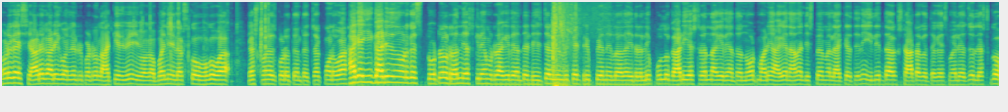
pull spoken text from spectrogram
ನೋಡಿ ಗೈಸ್ ಎರಡು ಗಾಡಿಗೆ ಒಂದ್ ಲೀಟರ್ ಪೆಟ್ರೋಲ್ ಹಾಕಿದ್ವಿ. ಇವಾಗ ಬನ್ನಿ ಲಟ್ಸ್ಕೋ ಹೋಗುವ. ಎಷ್ಟು ಮೈಲೇಜ್ ಕೊಡುತ್ತೆ ಅಂತ ಚೆಕ್ ಮಾಡುವ. ಹಾಗೆ ಈ ಗಾಡಿದು ನೋಡಿ ಗೈಸ್ ಟೋಟಲ್ ರನ್ ಎಷ್ಟು ಕಿಲೋಮೀಟರ್ ಆಗಿದೆ ಅಂತ ಡಿಜಿಟಲ್ ಇಲ್ಲಕ್ಕೆ ಟ್ರಿಪ್ ಏನಿಲ್ಲ ಇದರಲ್ಲಿ ಫುಲ್ ಗಾಡಿ ಎಷ್ಟು ರನ್ ಆಗಿದೆ ಅಂತ ನೋಟ್ ಮಾಡಿ. ಹಾಗೆ ನಾನು ಡಿಸ್ಪ್ಲೇ ಮೇಲೆ ಹಾಕಿರ್ತೀನಿ. ಇಲ್ಲಿದ್ದಾಗ ಸ್ಟಾರ್ಟ್ ಆಗುತ್ತೆ ಗೈಸ್ ಮೈಲೇಜ್ ಲೆಟ್ಸ್ ಗೋ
